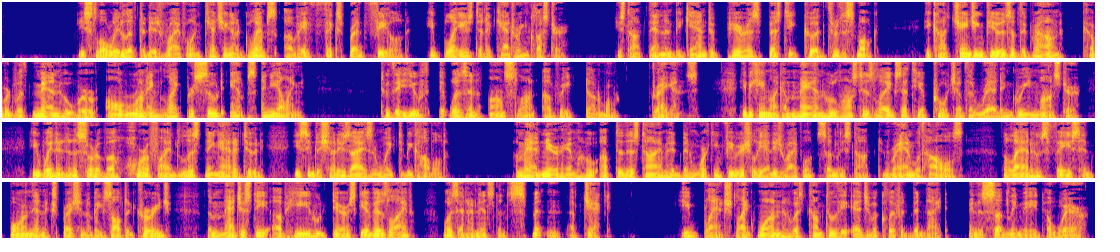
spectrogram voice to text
He slowly lifted his rifle, and catching a glimpse of a thick-spread field, he blazed at a cantering cluster. He stopped then and began to peer as best he could through the smoke. He caught changing views of the ground covered with men who were all running like pursued imps and yelling. To the youth it was an onslaught of redoubtable dragons. He became like a man who lost his legs at the approach of the red and green monster. He waited in a sort of a horrified, listening attitude. He seemed to shut his eyes and wait to be gobbled. A man near him, who up to this time had been working feverishly at his rifle, suddenly stopped and ran with howls. The lad whose face had borne an expression of exalted courage, the majesty of he who dares give his life, was at an instant smitten abject. He blanched like one who has come to the edge of a cliff at midnight and is suddenly made aware.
